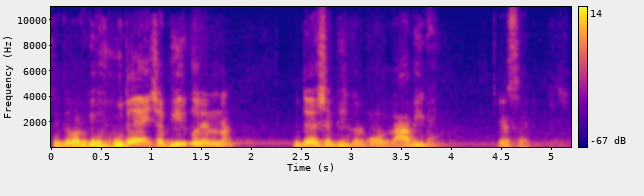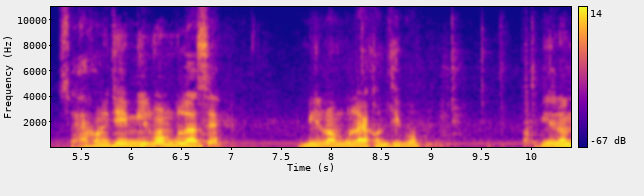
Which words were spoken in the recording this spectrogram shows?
যেতে পারবে। কিন্তু হুদায় আইসা ভিড় করেন না। হুদায় আইসা ভিড় করে কোনো লাভই নেই। ঠিক আছে? এখন যে মিল বামগুলো আছে, মিল বামগুলো এখন দিব। মিল বাম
